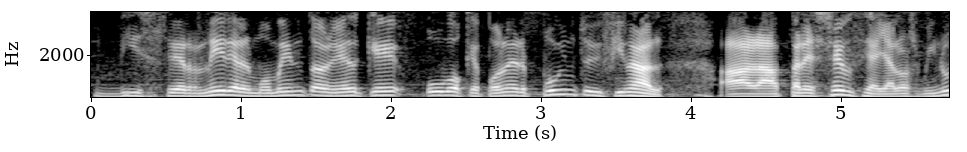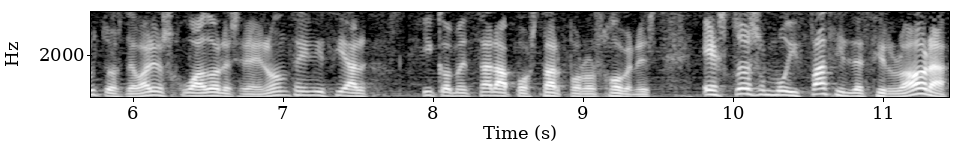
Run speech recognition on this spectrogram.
discernir el momento en el que hubo que poner punto y final a la presencia y a los minutos de varios jugadores en el once inicial y comenzar a apostar por los jóvenes. Esto es muy fácil decirlo ahora,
